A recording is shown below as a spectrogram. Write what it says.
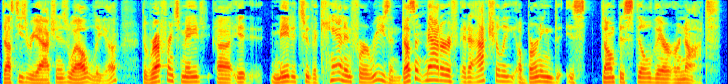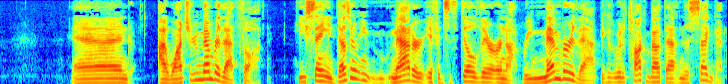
Dusty's reaction is, well, Leah, the reference made uh, it made it to the canon for a reason. Doesn't matter if it actually a burning is, dump is still there or not. And I want you to remember that thought. He's saying it doesn't matter if it's still there or not. Remember that because we're going to talk about that in this segment.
